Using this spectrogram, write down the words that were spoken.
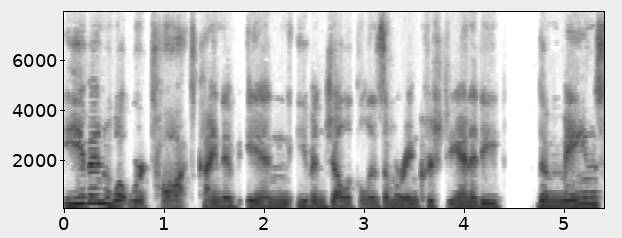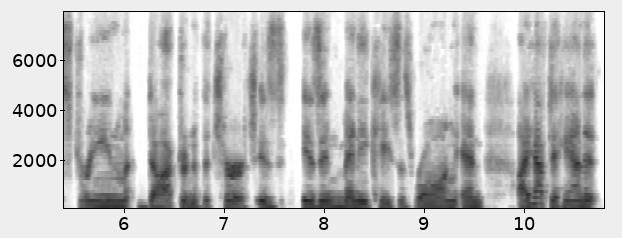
even what we're taught kind of in evangelicalism or in Christianity, the mainstream doctrine of the church is is in many cases wrong and I have to hand it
